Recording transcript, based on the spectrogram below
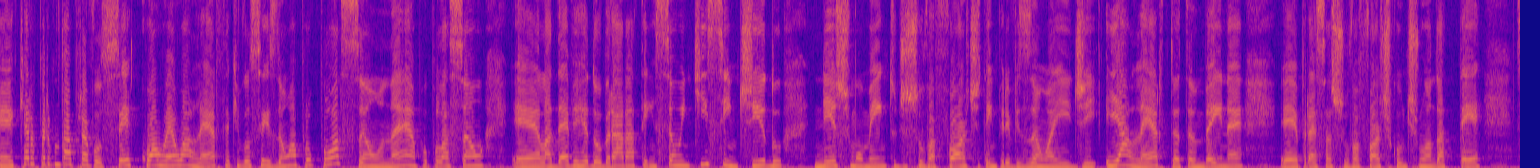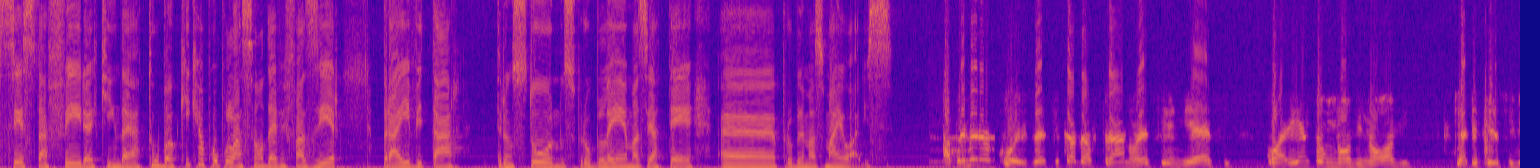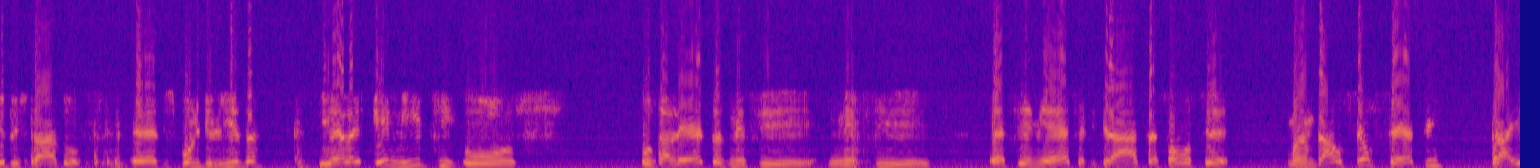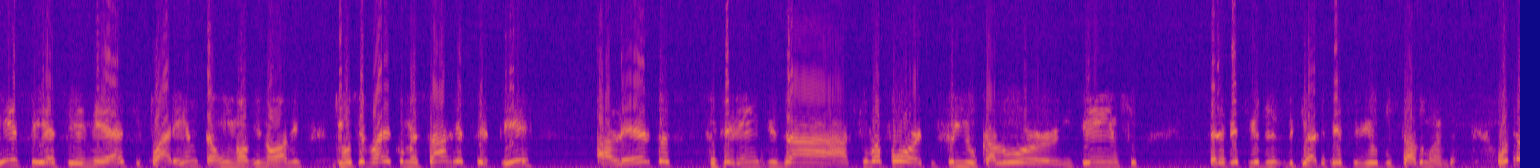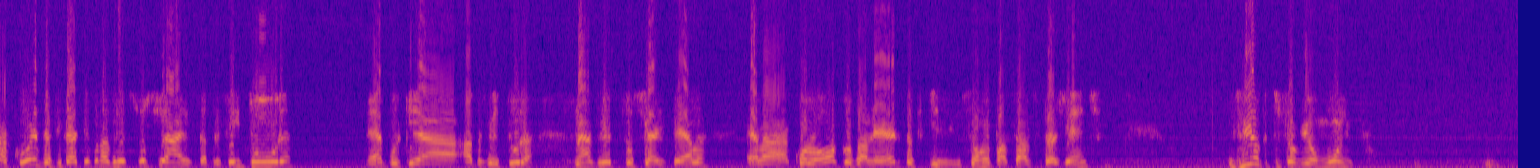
é, é, quero perguntar para você qual é o alerta que vocês dão à população, né? A população ela deve redobrar a atenção em que sentido neste momento de chuva forte tem previsão aí de e alerta também, né? É, para essa chuva forte continuando até sexta-feira aqui em Dayatuba. O que, que a população deve fazer para evitar transtornos, problemas e até uh, problemas maiores? A primeira coisa é se cadastrar no SMS 4199 que a Defesa Civil do Estado é, disponibiliza e ela emite os, os alertas nesse, nesse SMS, é de graça, é só você mandar o seu CEP para esse SMS 40199 que você vai começar a receber alertas referentes a chuva forte, frio, calor intenso que a Defesa Civil do, que a Defesa Civil do Estado manda. Outra coisa é ficar atento nas redes sociais da prefeitura, né? Porque a, a prefeitura, nas redes sociais dela, ela coloca os alertas que são repassados para gente. Viu que choveu muito?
